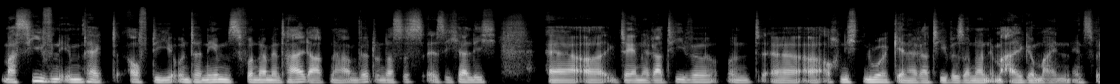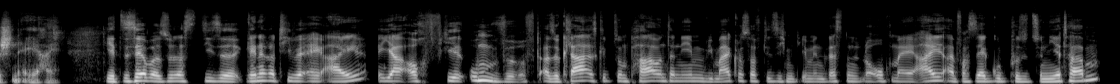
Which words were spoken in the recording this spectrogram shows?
massiven Impact auf die Unternehmensfundamentaldaten haben wird. Und das ist äh, sicherlich äh, äh generative und äh, auch nicht nur generative, sondern im Allgemeinen inzwischen AI. Jetzt ist ja aber so, dass diese generative AI ja auch viel umwirft. Also klar, es gibt so ein paar Unternehmen wie Microsoft, die sich mit ihrem Investment in OpenAI einfach sehr gut positioniert haben.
